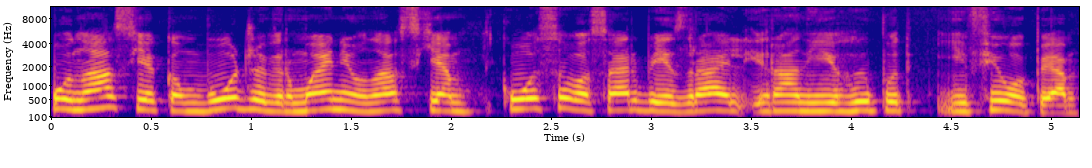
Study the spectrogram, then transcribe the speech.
У нас є Камбоджа, Вірменія, у нас є Косово, Сербія, Ізраїль, Іран, Єгипет, Ефіопія.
